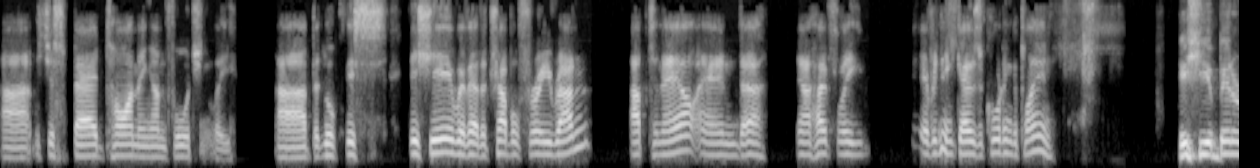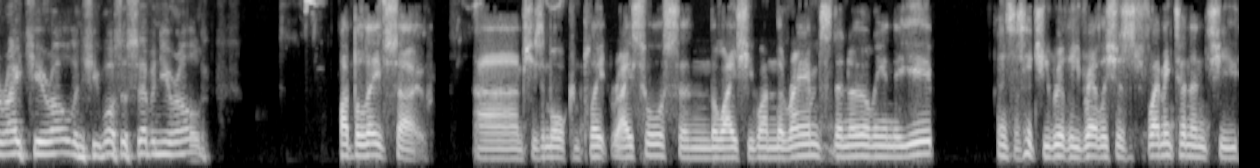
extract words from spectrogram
Uh, it's just bad timing, unfortunately. Uh, but look, this this year we've had a trouble-free run up to now, and uh, you know, hopefully everything goes according to plan. Is she a better eight-year-old than she was a seven-year-old? I believe so. Um, she's a more complete racehorse, and the way she won the Ramsden early in the year as I said, she really relishes Flemington and she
